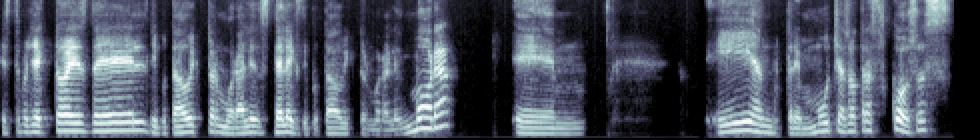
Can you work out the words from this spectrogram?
Este proyecto es del diputado Víctor Morales, del exdiputado Víctor Morales Mora, em, y entre muchas otras cosas,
